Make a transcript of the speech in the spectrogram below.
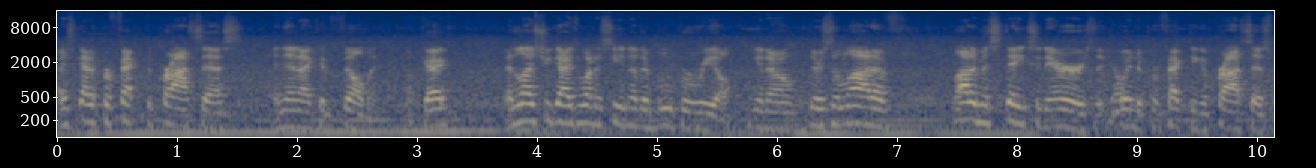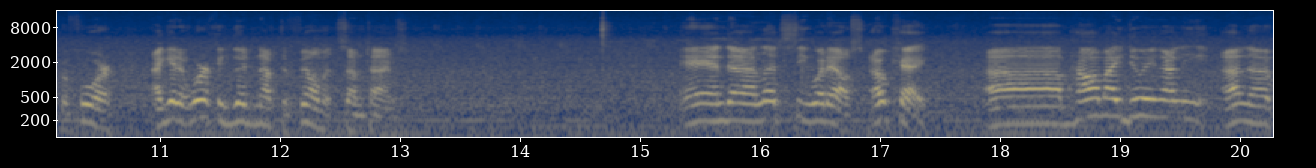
I just got to perfect the process, and then I can film it, okay? Unless you guys want to see another blooper reel. You know, there's a lot of, a lot of mistakes and errors that go into perfecting a process before I get it working good enough to film it sometimes. And uh, let's see what else. Okay, um, how am I doing on the on the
